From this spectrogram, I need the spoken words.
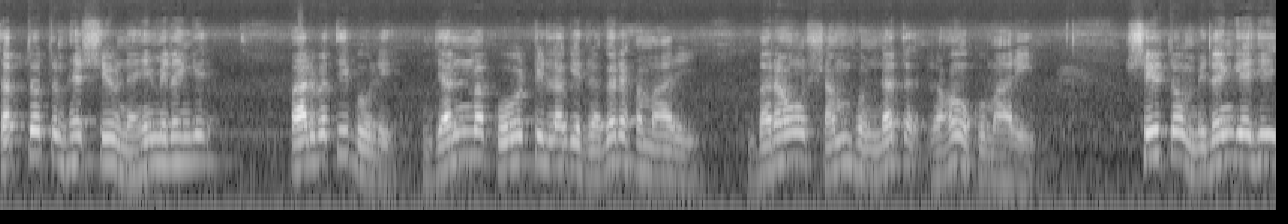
तब तो तुम्हें शिव नहीं मिलेंगे? पार्वती बोली, जन्म कोटि लगी रगर हमारी, बरऊ शंभु नत रहो कुमारी। शिव तो मिलेंगे ही,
